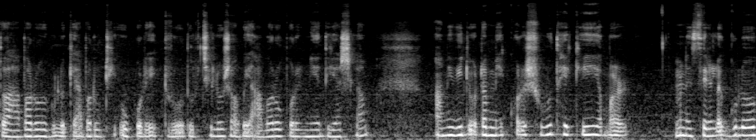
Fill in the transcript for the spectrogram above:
তো আবারও ওগুলোকে আবার উঠি, উপরে একটু রোদ উঠছিল সবাই আবার উপরে নিয়ে দিয়ে আসলাম। আমি ভিডিওটা মেক করার শুরু থেকেই আমার মানে সেরেলাকগুলো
